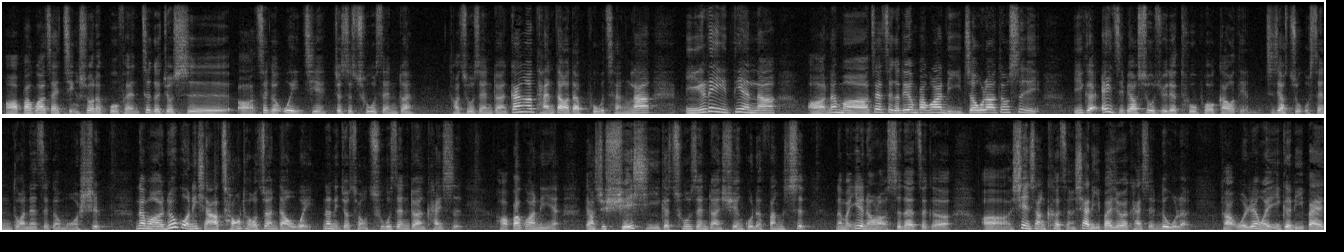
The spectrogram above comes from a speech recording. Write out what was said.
哦，包括在紧缩的部分，这个就是呃这个位阶，就是出生段。好，出生段刚刚谈到的普城啦、宜利店啦，啊，那么在这个地方，包括李州啦，都是一个 A 指标数据的突破高点，这叫主升段的这个模式。那么，如果你想要从头赚到尾，那你就从初升段开始。好，包括你要去学习一个初升段选股的方式。那么，叶龙老师的这个呃线上课程，下礼拜就会开始录了。好，我认为一个礼拜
